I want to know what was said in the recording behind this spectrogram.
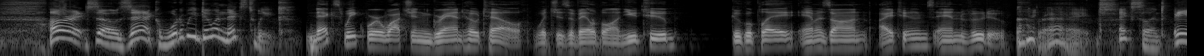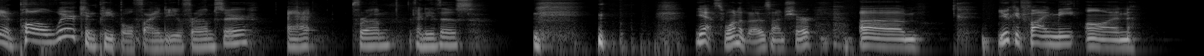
All right. So, Zach, what are we doing next week? Next week we're watching Grand Hotel, which is available on YouTube, Google Play, Amazon, iTunes, and Vudu. All right. Excellent. And, Paul, where can people find you from, sir? At, from, any of those? Yes, one of those, I'm sure. Um, you can find me on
